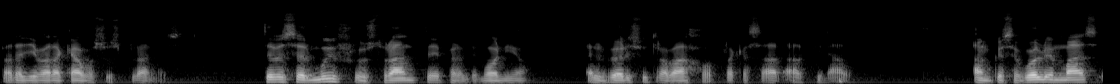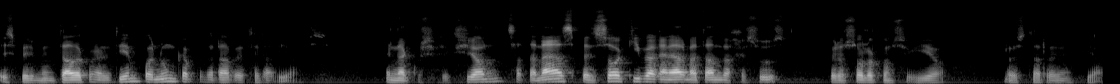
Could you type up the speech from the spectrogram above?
para llevar a cabo sus planes. Debe ser muy frustrante para el demonio el ver su trabajo fracasar al final. Aunque se vuelve más experimentado con el tiempo, nunca podrá vencer a Dios. En la crucifixión, Satanás pensó que iba a ganar matando a Jesús, pero solo consiguió nuestra redención.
